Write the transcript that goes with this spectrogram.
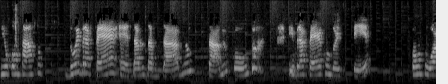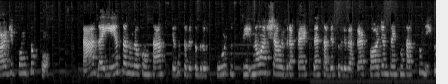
E o contato do Ibrafer é www.ibrafer, com dois P www.ebrapress.org.com. Tá? Daí entra no meu contato se quiser saber sobre os cursos. Se não achar o Ebraper, quiser saber sobre o Ebraper, pode entrar em contato comigo.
